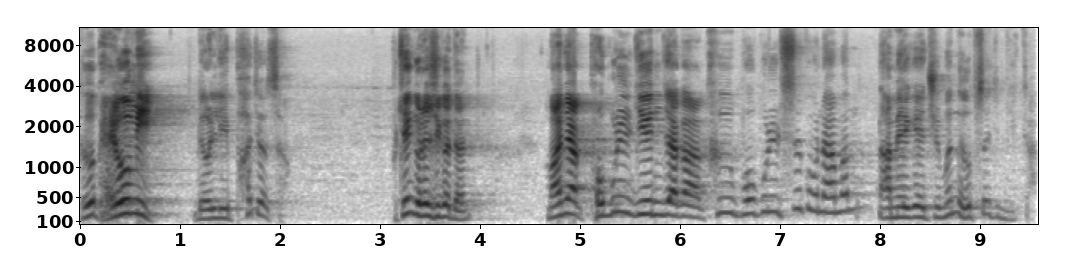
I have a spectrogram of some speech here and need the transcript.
그 배움이 널리 퍼져서 부처님 그러시거든. 만약 복을 지은 자가 그 복을 쓰고 나면 남에게 주면 없어집니까?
